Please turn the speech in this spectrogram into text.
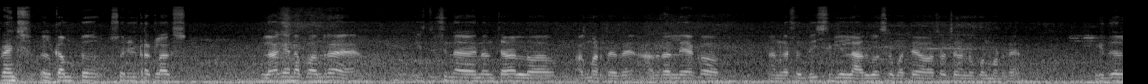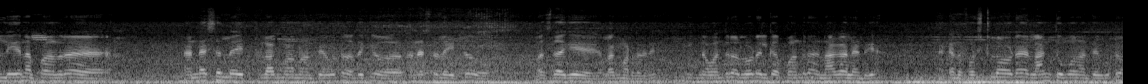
Friends welcome to Sunil truck logs ಇವಾಗ ಏನಪ್ಪ ಅಂದರೆ ದಿವಸದಿಂದ ಇನ್ನೊಂದು ಚಾನಲ್ ಆಗ್ ಮಾಡ್ತಾಯಿದ್ದೆ ಅದರಲ್ಲಿ ಯಾಕೋ ನನಗೆ ಅಷ್ಟು ದಿವಸ ಸಿಗಲಿಲ್ಲ ಅದಕ್ಕೋಸ್ಕರ ಮತ್ತೆ ಹೊಸ ಚಾನಲ್ ಓಪನ್ ಮಾಡಿದೆ. ಇದರಲ್ಲಿ ಏನಪ್ಪ ಅಂದರೆ ನನ್ನ ಹೆಸರಲ್ಲೇ ಇಟ್ಟು ಲಾಗ್ ಮಾಡೋಣ ಅಂತ ಹೇಳ್ಬಿಟ್ಟು ಅದಕ್ಕೆ ನನ್ನ ಹೆಸರಲ್ಲೇ ಇಟ್ಟು ಹೊಸದಾಗಿ ಲಾಗ್ ಮಾಡ್ತಾಯಿದ್ದೀನಿ ಈಗ ನಾವು ಬಂದಿರೋ ಲೋಡ್ ಎಲ್ಕಪ್ಪ ಅಂದರೆ ನಾಗಾಲ್ಯಾಂಡ್ಗೆ. ಯಾಕಂದರೆ ಫಸ್ಟ್ ಲೋಡೆ ಲಾಂಗ್ ತುಂಬೋಣ ಅಂತ ಹೇಳ್ಬಿಟ್ಟು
